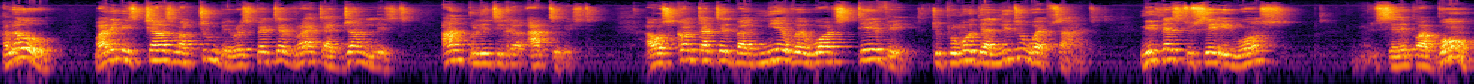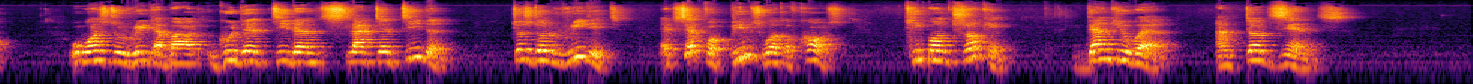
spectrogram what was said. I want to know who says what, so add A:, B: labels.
A: Hello, my name is Charles Matumbe, respected writer, journalist, and political activist. I was contacted by Nieuwerwets TV to promote their little website. Needless to say, it was ce n'est pas bon. Who wants to read about Gooded Tiden, slanted Tiden? Just don't read it. Except for Pim's work, of course. Keep on trucking. Thank you well, and tot ziens.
